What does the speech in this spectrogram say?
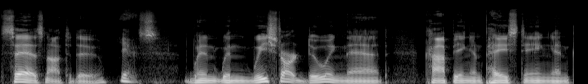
says not to do, Yes. when when we start doing that, copying and pasting and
